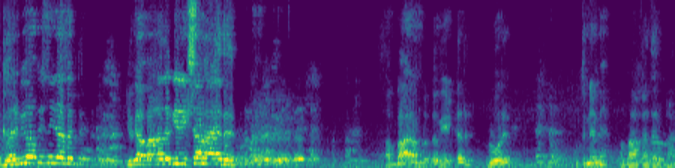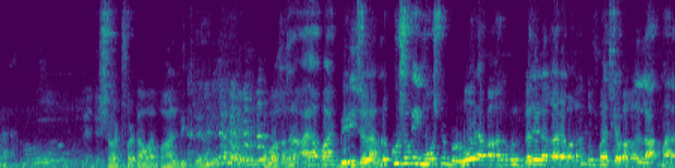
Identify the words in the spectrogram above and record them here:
घर भी वापस नहीं जा सकते क्योंकि अब बागदर की रिक्शा में आए थे। अब बाहर हम लोग तो वेट कर रहे रो रहे। उतने में अब बागदर बाहर आया। शर्ट फटा हुआ है बाल बिखरे हुए अब बागदर आया बाहर बीड़ी जला। हम लोग खुश हो गए इमोशनल रो रहे बागदर को गले लगा रहे बागदर तुम बच गया बागदर लात मारा।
